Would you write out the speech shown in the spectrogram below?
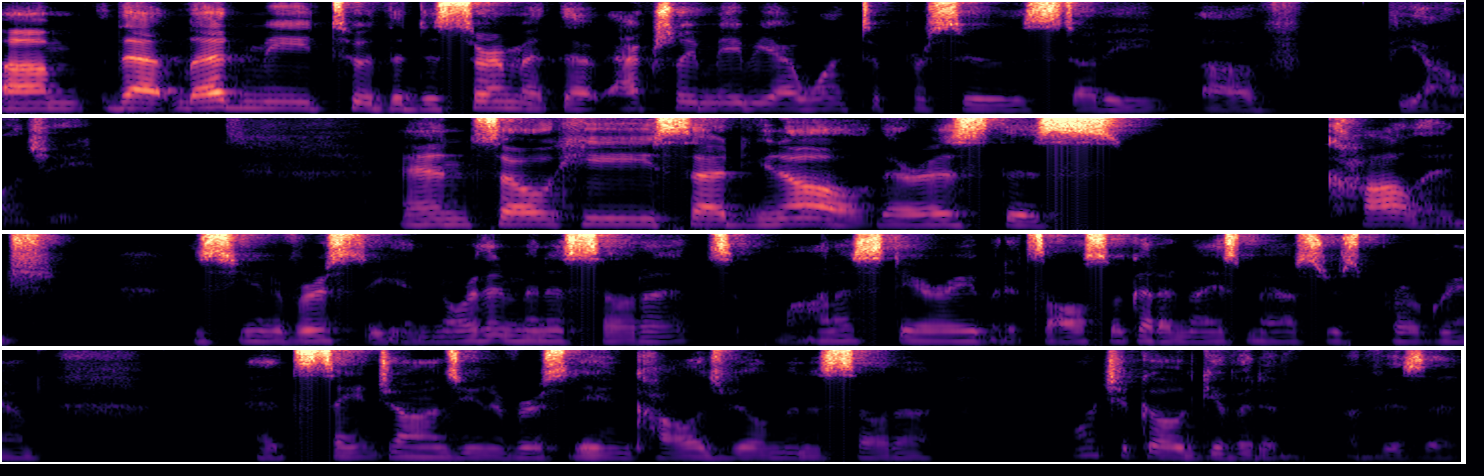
um, that led me to the discernment that actually maybe I want to pursue the study of theology. And so he said, you know, there is this college, this university in northern Minnesota. It's a monastery, but it's also got a nice master's program at St. John's University in Collegeville, Minnesota. Why don't you go give it a, a visit?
